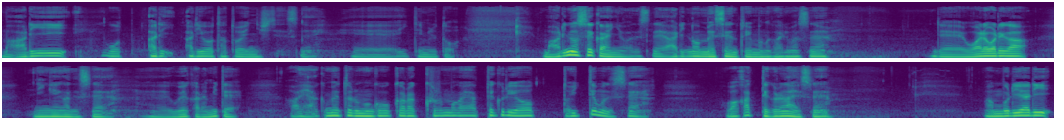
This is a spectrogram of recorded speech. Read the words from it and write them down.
まあ、アリを、アリ、アリを例えにしてですね、えー、言ってみると、まあ、アリの世界にはですね、アリの目線というものがありますね。で、我々が、人間がですね、えー、上から見て、あ、100メートル向こうから車がやってくるよと言ってもですね、分かってくれないですね。まあ、無理やり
